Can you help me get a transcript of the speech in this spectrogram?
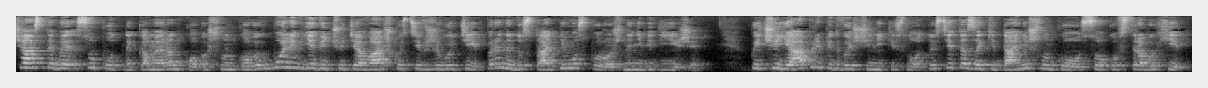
Частими супутниками ранкових шлункових болів є відчуття важкості в животі при недостатньому спорожненні від їжі, печія при підвищенні кислотності та закиданні шлункового соку в стравохід,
